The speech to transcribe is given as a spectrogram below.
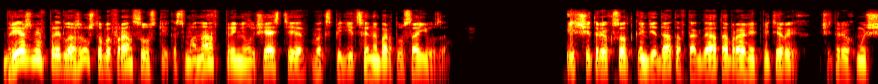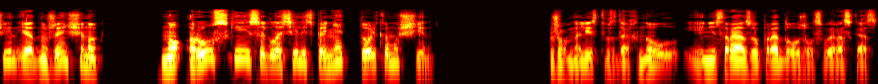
Брежнев предложил, чтобы французский космонавт принял участие в экспедиции на борту Союза. Из 400 кандидатов тогда отобрали пятерых, четырех мужчин и одну женщину, но русские согласились принять только мужчин. Журналист вздохнул и не сразу продолжил свой рассказ.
